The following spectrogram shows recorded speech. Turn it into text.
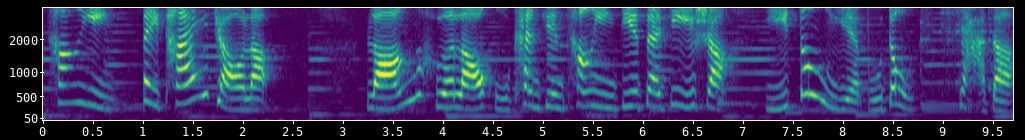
苍蝇被拍着了。狼和老虎看见苍蝇跌在地上，一动也不动，吓得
